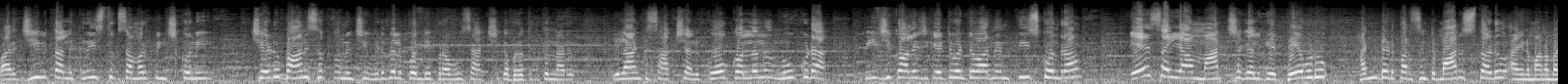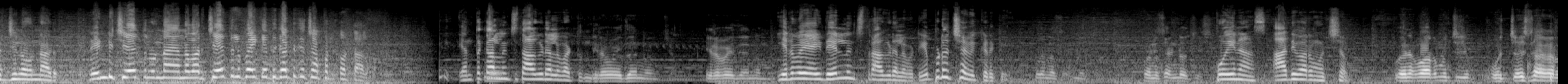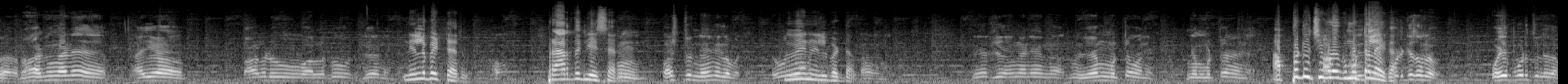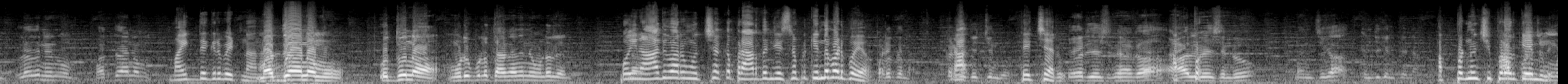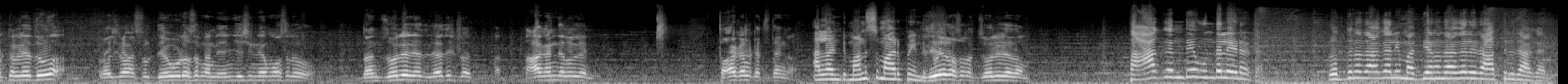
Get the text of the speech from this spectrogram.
వారి జీవితాలను క్రీస్తుకు సమర్పించుకొని చెడు బానిసత్వం నుంచి విడుదల పొంది ప్రభు సాక్షిగా బ్రతుకుతున్నారు. ఇలాంటి సాక్ష్యాలు కోకొల్లలు నువ్వు కూడా పీజీ కాలేజీకి ఎటువంటి వారిని తీసుకొని రా. ఏసయ్యా మార్చగలిగే దేవుడు. హండ్రెడ్ పర్సెంట్ మారుస్తాడు. ఆయన మన మధ్యలో ఉన్నాడు. రెండు చేతులు ఉన్నాయన్న వారి చేతుల పైకి ఎత్తి గట్టిగా చప్పట్లు కొట్టాలి. ఎంతకాలం నుంచి తాగుడు అలవాటు ఉంది? ఇరవై ఐదు నుంచి. ఇరవై ఐదు నుంచి ఇరవై ఐదేళ్ళ నుంచి తాగుడు అలవాటు. ఎప్పుడు వచ్చావు ఇక్కడికి? పోయిన సండే పోయిన సండే వచ్చేసి. పోయిన ఆదివారం వచ్చావు. పోయిన వారం నుంచి వచ్చేసినాక రా- రాగానే అయ్యో తాగుడు వాళ్ళకు నిలబెట్టారు. ప్రార్థన చేశారు. ఫస్ట్ నేను నిలబడ్డా. నువ్వే నిలబడ్డావు. నేను చేయగానే నువ్వేం ముట్టవని. నేను ముట్టానని అప్పటి నుంచి ఇప్పుడు ముట్టలేక? ఇప్పటికీ అసలు పోయి పూడ్చలేదమ్మా లేదు నేను మధ్యాహ్నం మైక్ దగ్గర పెట్టినాను మధ్యాహ్నము పొద్దున మూడు పూట తాగని నేను ఉండలేను. పోయిన ఆదివారం వచ్చాక ప్రార్థన చేసినప్పుడు కింద పడిపోయావు? పడిపోయినా. ఇక్కడికి తెచ్చిండు. తెచ్చారు. పేరు చేసినాక ఆయిల్ వేసిండు మంచిగా ఇంటికి వెళ్ళిపోయినా. అప్పటి నుంచి ఇప్పటి వరకు ఏం లేదు ముట్టలేదు. ప్రజలు అసలు దేవుడు అసలు నన్ను ఏం చేసిండేమో అసలు దాని జోలే లేదు. లేదు ఇట్లా తాగని వెళ్ళలేను. తాగాలి ఖచ్చితంగా. అలాంటి మనసు మారిపోయింది. లేదు అసలు జోలి లేదమ్మ తాగందే ఉండలేడట. ప్రొద్దున తాగాలి మధ్యాహ్నం తాగాలి రాత్రి తాగాలి.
